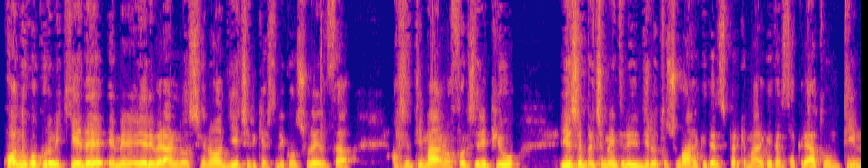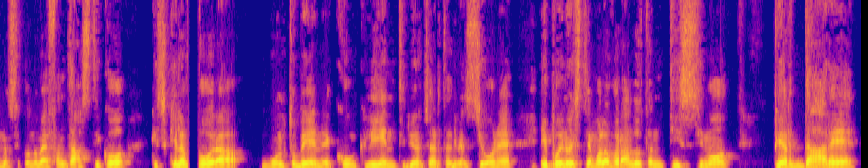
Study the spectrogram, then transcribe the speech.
Quando qualcuno mi chiede e me ne arriveranno, se no, 10 richieste di consulenza a settimana o forse di più, io semplicemente li dirotto su Marketers perché Marketers ha creato un team, secondo me, fantastico, che, che lavora molto bene con clienti di una certa dimensione e poi noi stiamo lavorando tantissimo per dare,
